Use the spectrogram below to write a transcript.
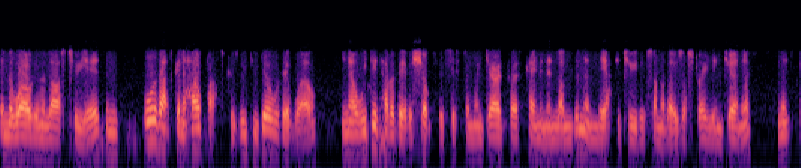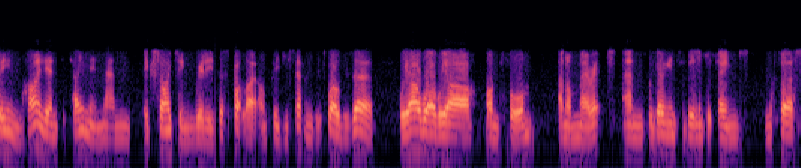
in the world in the last two years. And all of that's going to help us because we can deal with it well you know, we did have a bit of a shock to the system when Jarryd first came in in London and the attitude of some of those Australian journalists. And it's been highly entertaining and exciting, really. The spotlight on Fiji Sevens, it's well deserved. We are where we are on form and on merit, and we're going into the Olympic Games in the first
